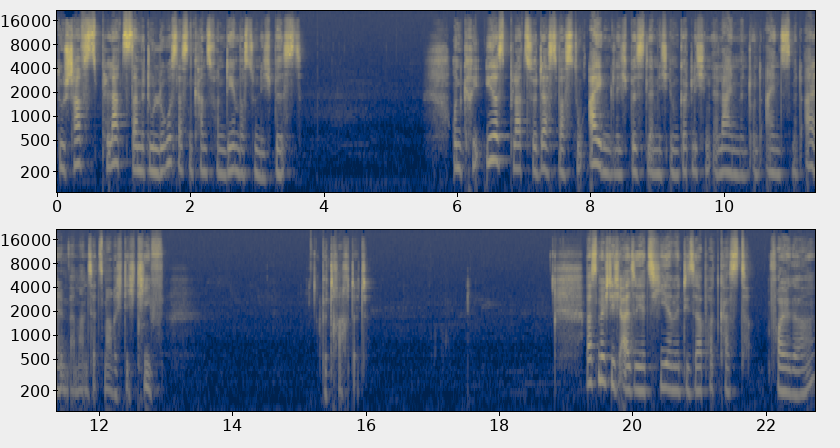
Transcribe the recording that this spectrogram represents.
Du schaffst Platz, damit du loslassen kannst von dem, was du nicht bist. Und kreierst Platz für das, was du eigentlich bist, nämlich im göttlichen Alignment und eins mit allem, wenn man es jetzt mal richtig tief betrachtet. Was möchte ich also jetzt hier mit dieser Podcast-Folge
